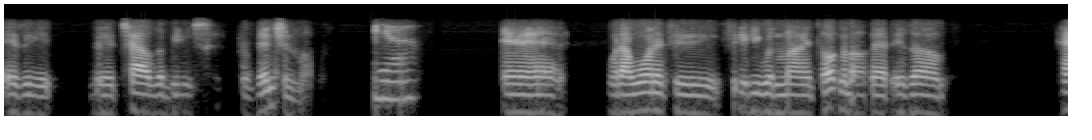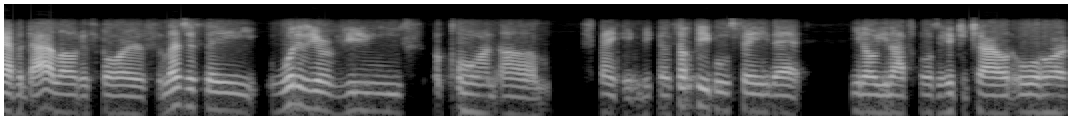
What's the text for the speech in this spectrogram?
is the the child abuse prevention month, Yeah. and what I wanted to see if you wouldn't mind talking about that is um have a dialogue as far as let's just say what is your views upon um spanking? Because some people say that you know you're not supposed to hit your child or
